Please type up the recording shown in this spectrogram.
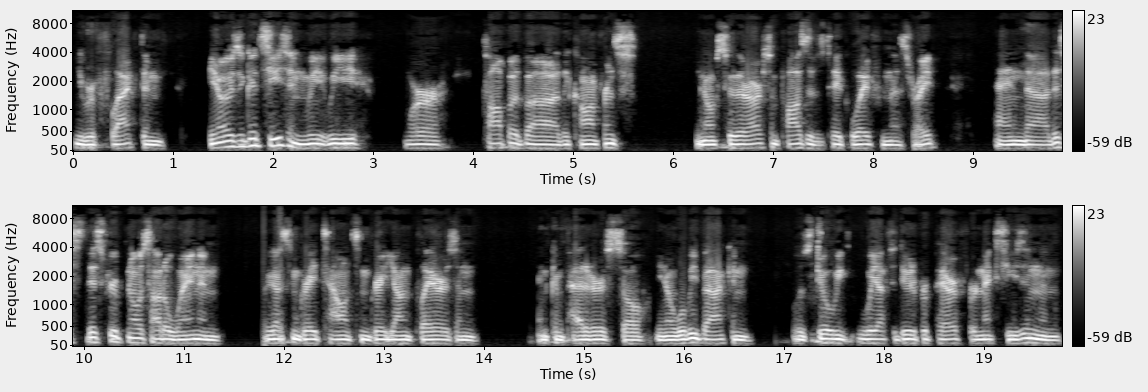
you reflect. And, you know, it was a good season. We, we were top of uh, the conference, you know, so there are some positives to take away from this, right? And uh, this this group knows how to win, and we got some great talent, some great young players, and and competitors. So you know we'll be back and we'll do what we we have to do to prepare for next season and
